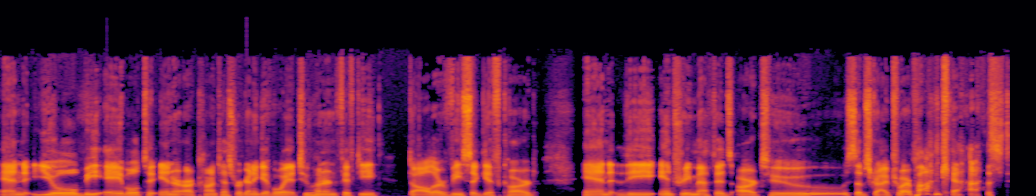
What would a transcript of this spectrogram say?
And you'll be able to enter our contest. We're going to give away a $250 Visa gift card. And the entry methods are to subscribe to our podcast.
